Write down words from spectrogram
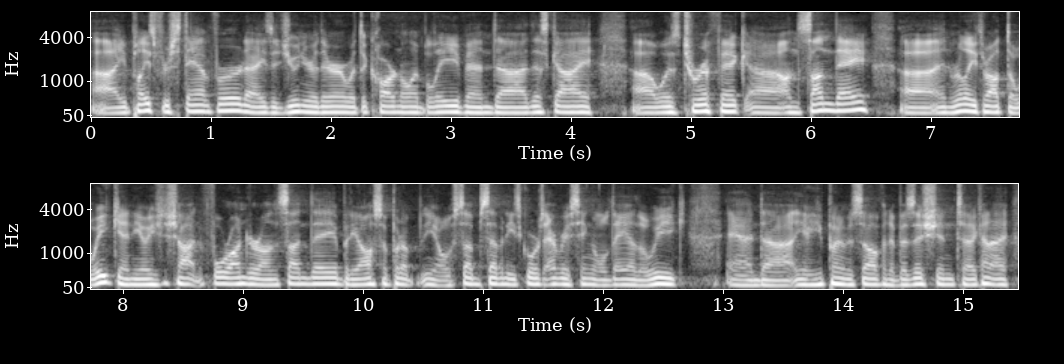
Uh, he plays for Stanford. Uh, he's a junior there with the Cardinal, I believe. And uh, this guy uh, was terrific on Sunday and really throughout the weekend. You know, he shot four under on Sunday, but he also put up, you know, sub 70 scores every single day of the week. And, you know, he put himself in a position to kind of,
